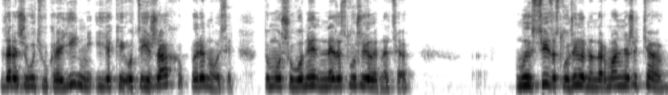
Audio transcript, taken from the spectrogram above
зараз живуть в Україні і які оцей жах переносять, тому що вони не заслужили на це. Ми всі заслужили на нормальне життя.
